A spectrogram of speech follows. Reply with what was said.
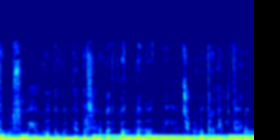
多分そういう感覚って私の中であったなっていう自分の種みたいなも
